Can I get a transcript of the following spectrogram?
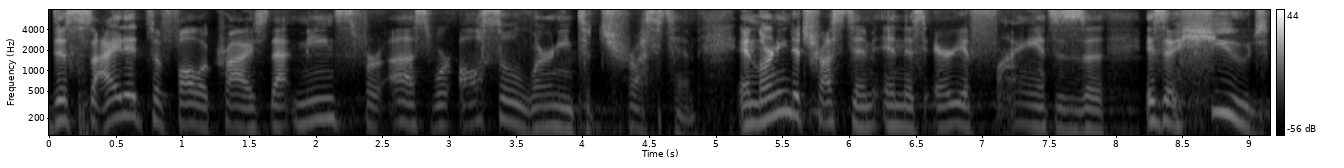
decided to follow Christ, that means for us, we're also learning to trust Him. And learning to trust Him in this area of finances is a, is a huge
